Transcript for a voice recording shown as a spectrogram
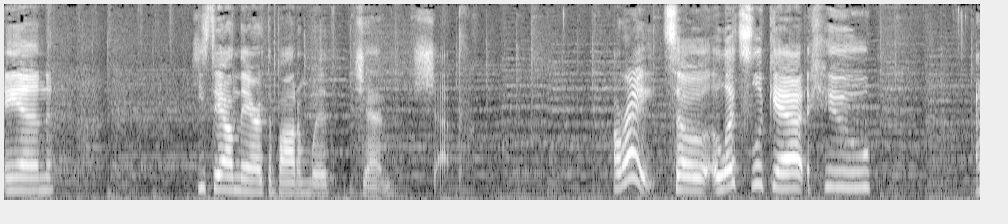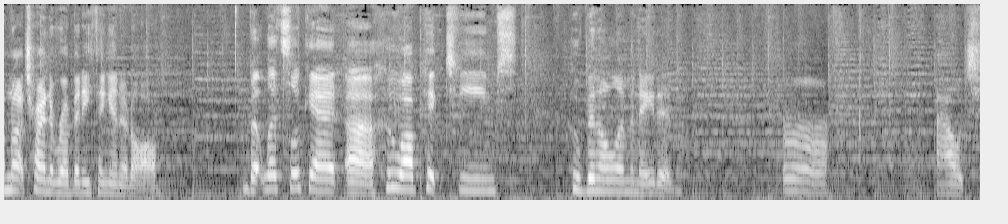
and he's down there at the bottom with Jen Shep. All right, so let's look at who. I'm not trying to rub anything in at all, but let's look at uh, who all picked teams who've been eliminated. Urgh. Ouch!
